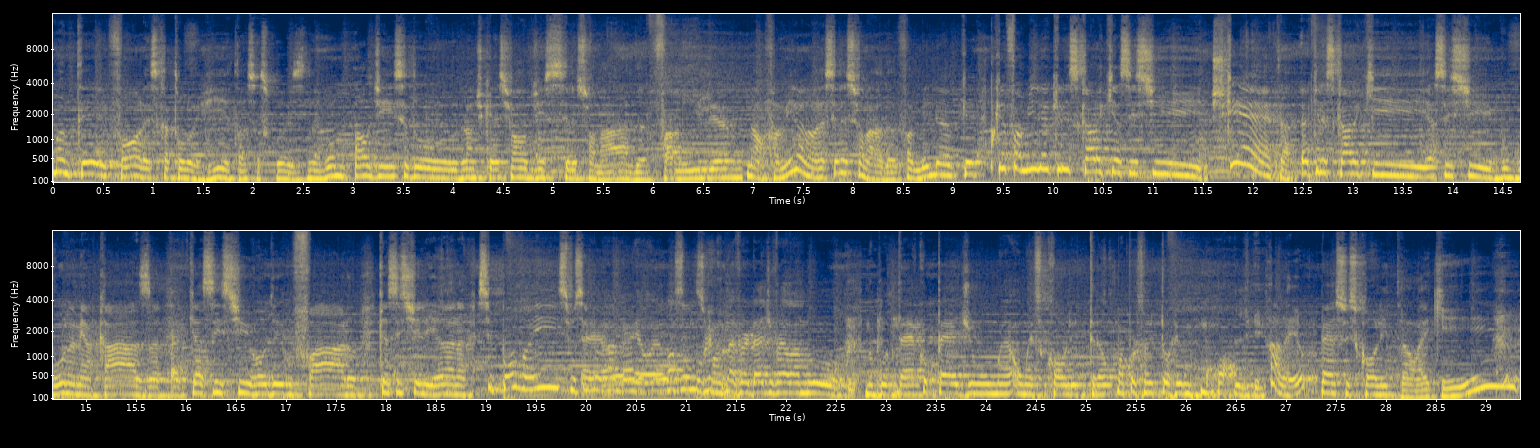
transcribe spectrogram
manter fora a escatologia e tal, essas coisas, né? Vamos. A audiência do Groundcast é uma audiência selecionada. Família. Não, família não, é selecionada. Família. Porque, porque família é aqueles caras que assiste. Esquenta! É aqueles caras que assiste Gugu na minha casa, que assiste Rodrigo Faro, que assiste Eliana. Esse povo aí, se você É, jogar é, é, o nosso público, na verdade, vai lá no, no boteco, pede uma, uma escola litrão com uma porção de torresmo mole. Cara, eu peço escola litrão, é que.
